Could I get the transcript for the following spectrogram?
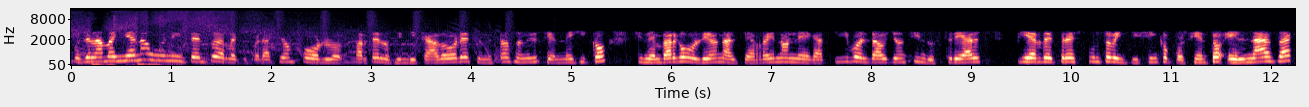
Pues en la mañana hubo un intento de recuperación por lo- parte de los indicadores en Estados Unidos y en México. Sin embargo, volvieron al terreno negativo. El Dow Jones Industrial pierde 3.25%, el Nasdaq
